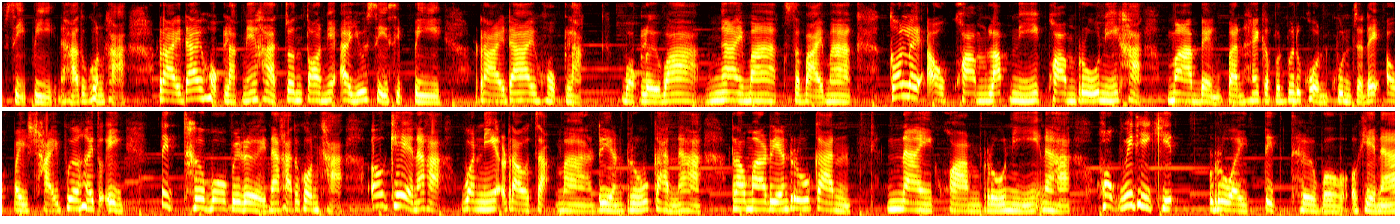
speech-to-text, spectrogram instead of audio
24 ปีนะคะ ทุกคนค่ะ รายได้ 6 หลักนี้ค่ะ จนตอนนี้อายุ 40 ปี รายได้ 6 หลัก บอกเลยว่าง่ายมากสบายมาก ก็เลยเอาความลับนี้ความรู้นี้ค่ะ มาแบ่งปันให้กับเพื่อนๆทุกคน คุณจะได้เอาไปใช้เพื่อให้ตัวเอง ติดเทอร์โบไปเลยนะคะทุกคนค่ะ โอเคนะคะ วันนี้เราจะมาเรียนรู้กันนะคะ เรามาเรียนรู้กันในความรู้นี้นะคะ 6 วิธีคิดรวยติดเทอร์โบโอเคนะ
